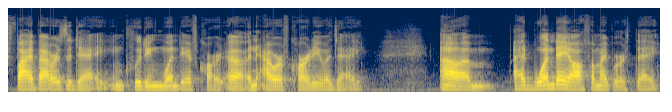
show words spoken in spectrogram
five hours a day, including one day of car- uh, an hour of cardio a day. Um, I had one day off on my birthday.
